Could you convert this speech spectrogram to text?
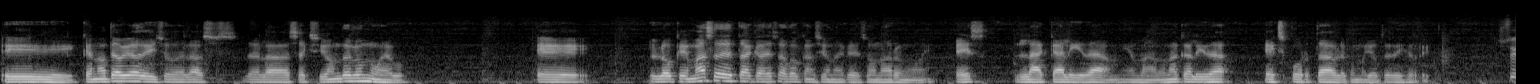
Y que no te había dicho de, las, de la sección de lo nuevo. eh, lo que más se destaca de esas dos canciones que sonaron hoy es la calidad, mi hermano. Una calidad exportable, como yo te dije ahorita. Sí.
